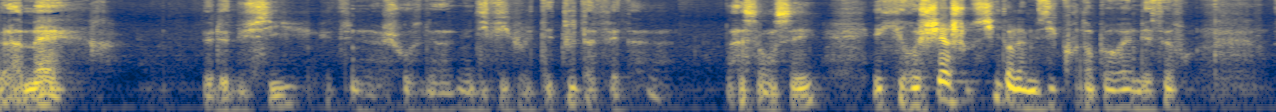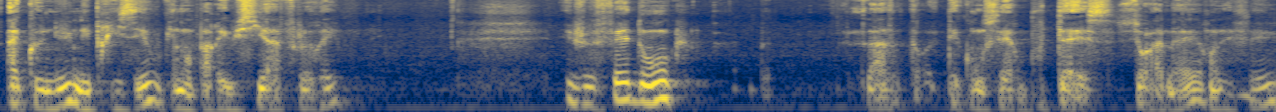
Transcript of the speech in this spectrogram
la, mer de Debussy, qui est une chose d'une difficulté tout à fait insensée, et qui recherche aussi dans la musique contemporaine des œuvres inconnues, méprisées ou qui n'ont pas réussi à affleurer. Et je fais donc là, des concerts boutesses sur la mer, en effet,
